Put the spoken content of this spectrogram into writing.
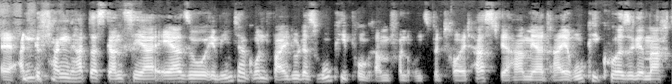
Äh, angefangen hat das Ganze ja eher so im Hintergrund, weil du das Rookie-Programm von uns betreut hast. Wir haben ja drei Rookie-Kurse gemacht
